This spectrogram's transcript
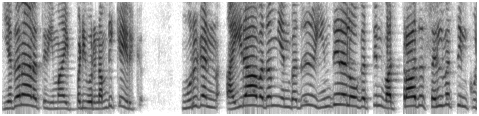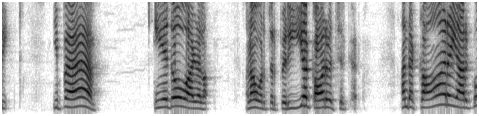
எதனால தெரியுமா? இப்படி ஒரு நம்பிக்கை இருக்கு. முருகன் ஐராவதம் என்பது இந்திரலோகத்தின் வற்றாத செல்வத்தின் குறி. இப்ப ஏதோ வாழலாம். ஆனா ஒருத்தர் பெரிய கார் வச்சிருக்காரு. அந்த காரை யாருக்கோ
